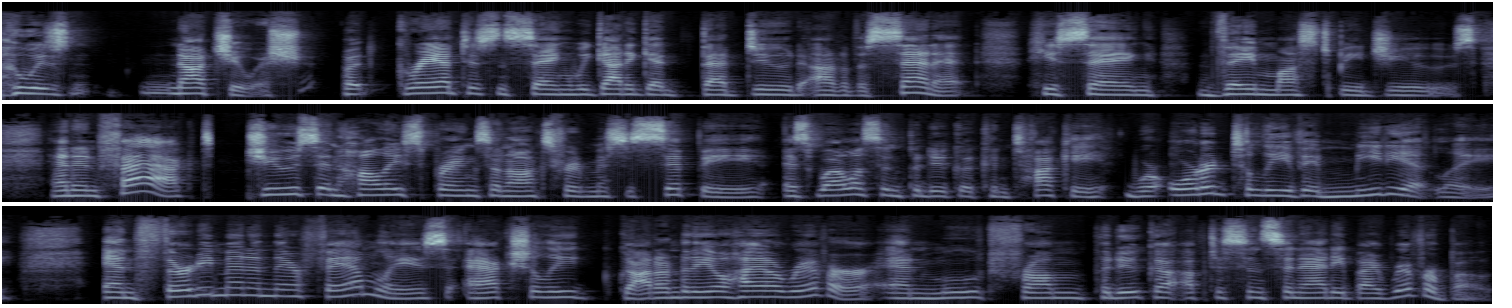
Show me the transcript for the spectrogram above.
who is not Jewish, but Grant isn't saying we got to get that dude out of the Senate. He's saying they must be Jews. And in fact, Jews in Holly Springs and Oxford, Mississippi, as well as in Paducah, Kentucky, were ordered to leave immediately. And 30 men and their families actually got onto the Ohio River and moved from Paducah up to Cincinnati by riverboat.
